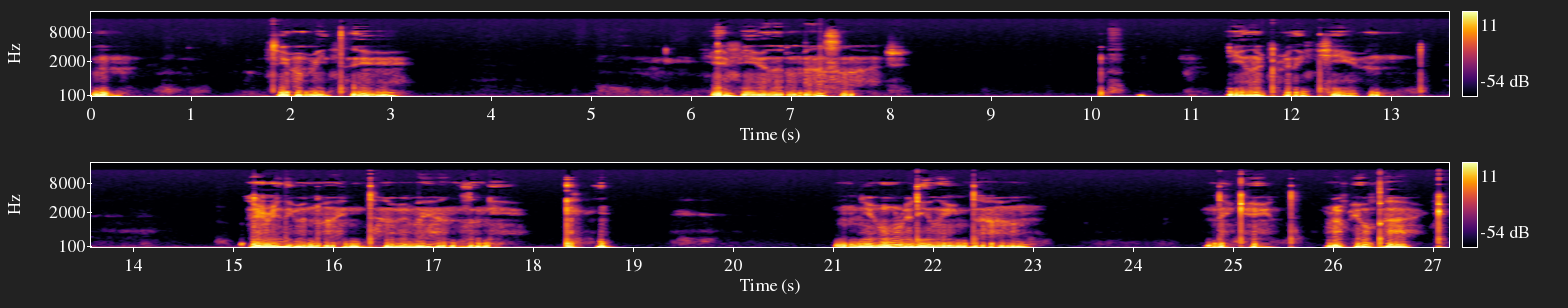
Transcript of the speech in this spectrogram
Hmm. Do you want me to give you a little massage? You look really cute and I really wouldn't mind having my hands on you. You're already laying down. I could rub your back.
